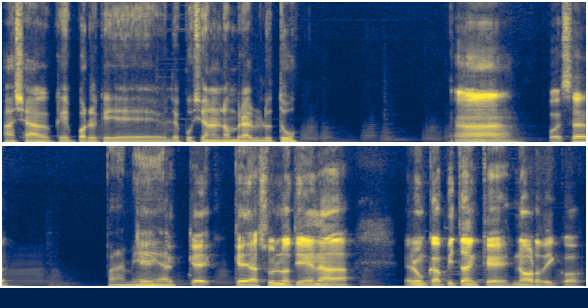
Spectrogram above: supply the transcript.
allá que por el que le pusieron el nombre al Bluetooth? Ah, puede ser. Para mí Que, al- que- que- que de azul no tiene nada. Era un capitán que es nórdico,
